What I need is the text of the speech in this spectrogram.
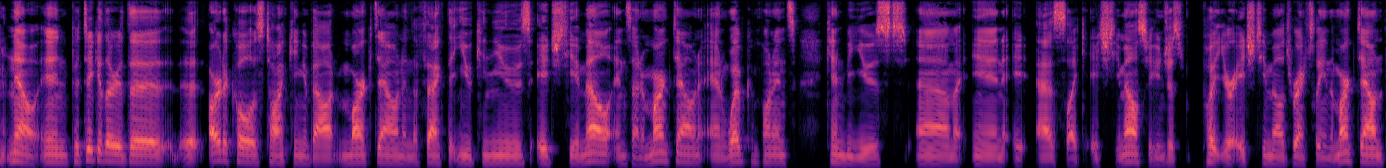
now, in particular, the, the, article is talking about Markdown and the fact that you can use HTML inside of Markdown, and web components can be used um, in as like HTML. So you can just put your HTML directly in the Markdown,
